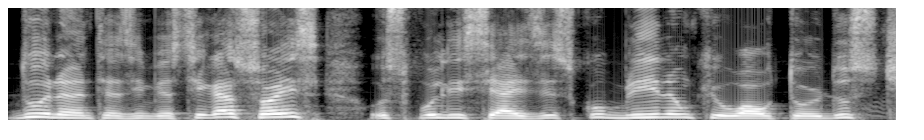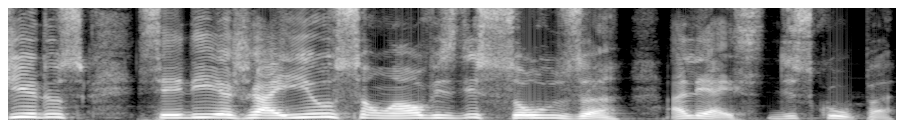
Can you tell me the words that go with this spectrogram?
Durante as investigações, os policiais descobriram que o autor dos tiros seria Jailson Alves de Souza. Aliás, desculpa,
